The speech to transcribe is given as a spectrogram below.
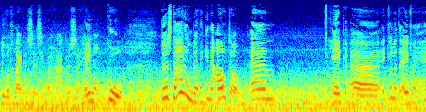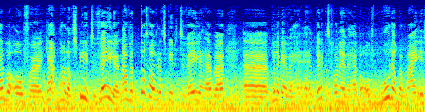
doen we gelijk een sessie bij haar. Dus uh, helemaal cool. Dus daarom ben ik in de auto. En ik, uh, ik wil het even hebben over ja, nou, dat spirituele. Nou, we het toch over dat spirituele hebben, wil, ik even, wil ik het gewoon even hebben over hoe dat bij mij is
